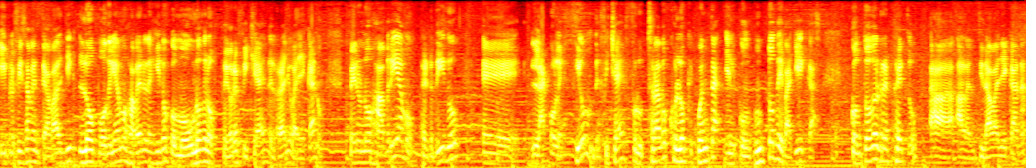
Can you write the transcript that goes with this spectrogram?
y precisamente a Baljic lo podríamos haber elegido como uno de los peores fichajes del Rayo Vallecano, pero nos habríamos perdido eh, la colección de fichajes frustrados con lo que cuenta el conjunto de Vallecas con todo el respeto a, la entidad vallecana,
